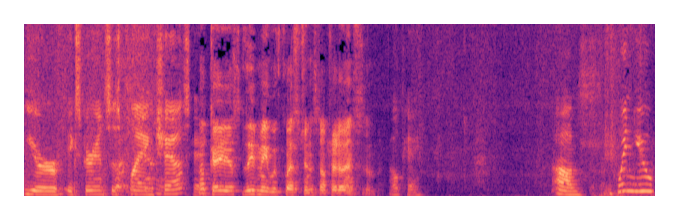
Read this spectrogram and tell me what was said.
your experiences playing chess. Okay, just leave me with questions I'll try to answer them. Okay. Um, when you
